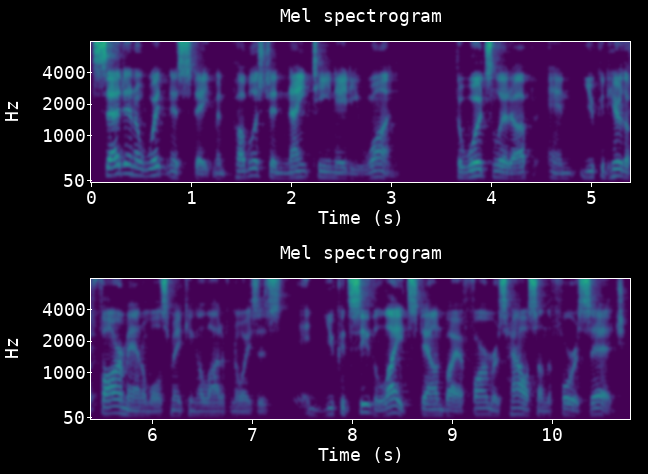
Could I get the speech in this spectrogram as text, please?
said in a witness statement published in 1981. The woods lit up, and you could hear the farm animals making a lot of noises, and you could see the lights down by a farmer's house on the forest's edge.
